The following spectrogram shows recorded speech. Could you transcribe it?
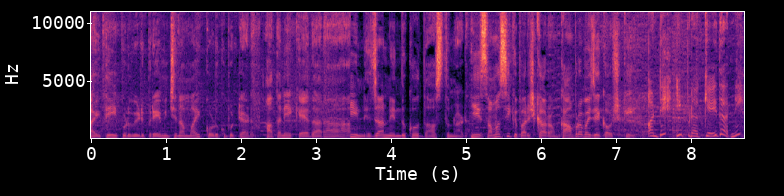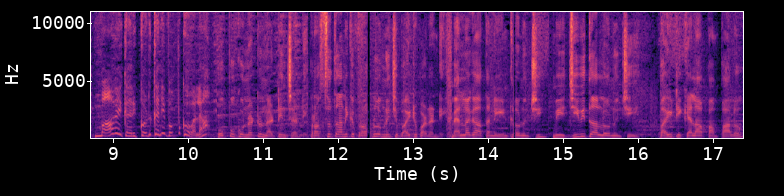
అయితే ఇప్పుడు వీడు ప్రేమించిన అమ్మాయి కొడుకు పుట్టాడు. అతనే కేదారా. ఈ నిజాన్ని ఎందుకో దాస్తున్నాడు. ఈ సమస్యకి పరిష్కారం కాంప్రమైజే కౌశికి. అంటే ఇప్పుడు ఆ కేదార్ని మావయ్య గారి కొడుకని ఒప్పుకోవాలా? ఒప్పుకున్నట్టు నటించండి. ప్రస్తుతానికి ప్రాబ్లం నుంచి బయటపడండి. మెల్లగా అతని ఇంట్లో నుంచి మీ జీవితాల్లో నుంచి బయటికి ఎలా పంపాలో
